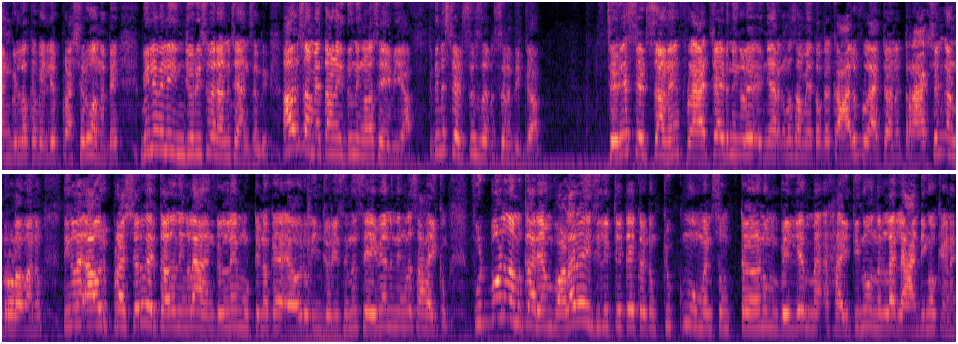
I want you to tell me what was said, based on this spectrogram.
ആംഗിളിലും ഒക്കെ വലിയ പ്രഷർ വന്നിട്ട് വലിയ വലിയ ഇഞ്ചുറീസ് വരാനും ചാൻസ് ഉണ്ട്. ആ ഒരു സമയത്താണ് ഇത് നിങ്ങളെ സേവ് ചെയ്യുക. ഇതിന്റെ സ്റ്റെഡ്സ് ശ്രദ്ധിക്കുക. ചെറിയ സ്റ്റെഡ്സ് ആണ്. ഫ്ലാറ്റ് ആയിട്ട് നിങ്ങൾ ഇറങ്ങുന്ന സമയത്തൊക്കെ കാൽ ഫ്ലാറ്റ് ആണ്. ട്രാക്ഷൻ കൺട്രോൾ ആവാനും നിങ്ങൾ ആ ഒരു പ്രഷർ വരുത്താതെ നിങ്ങളെ ആംഗിളിനെയും മുട്ടിനൊക്കെ ഒരു ഇഞ്ചുറീസിൽ നിന്ന് സേവ് ചെയ്യാനും നിങ്ങളെ സഹായിക്കും. ഫുട്ബോൾ നമുക്കറിയാം വളരെ എജിലിറ്റേറ്റ് ആയിട്ടും ക്യുക്ക് മൂവ്മെന്റ്സും ടേണും വലിയ ഹൈറ്റിൽ നിന്ന് വന്നുള്ള ലാൻഡിങ് ഒക്കെയാണ്.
